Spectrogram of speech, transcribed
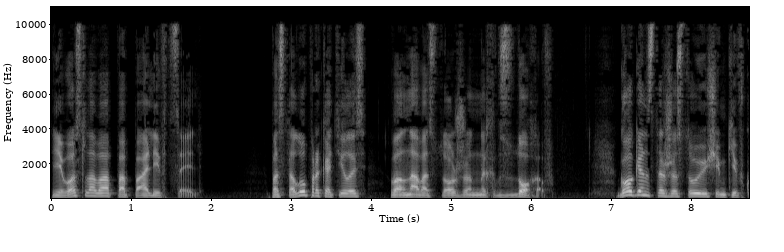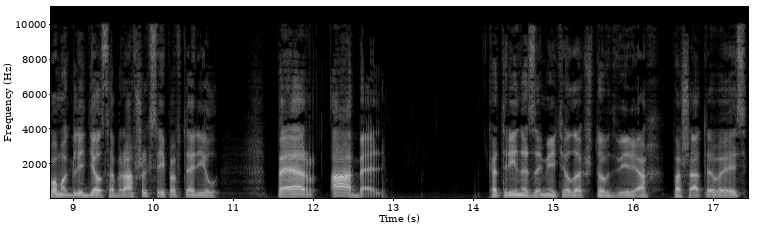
Его слова попали в цель. По столу прокатилась волна восторженных вздохов. Гоген с торжествующим кивком оглядел собравшихся и повторил «Пер Абель». Катрина заметила, что в дверях, пошатываясь,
